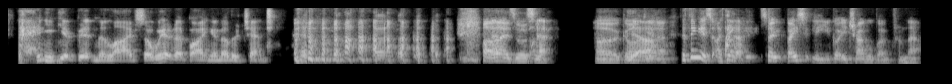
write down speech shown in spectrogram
and you get bitten alive. So we ended up buying another tent. oh, that is awesome. Oh god, yeah. yeah. The thing is, I think so. Basically, you got your travel bug from that.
